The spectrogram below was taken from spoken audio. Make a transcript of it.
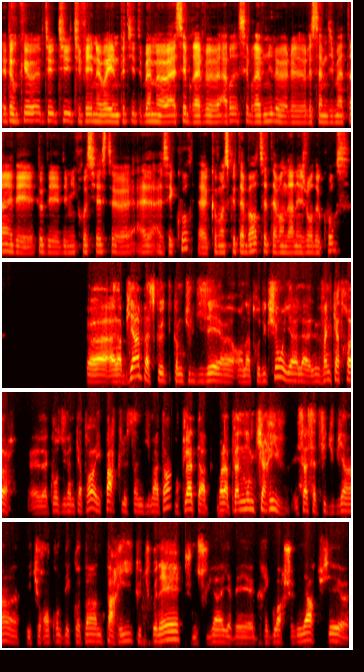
Et donc, euh, tu, fais une, petite, même euh, assez brève, euh, assez brève nuit le, samedi matin et des, des, des micro-siestes assez courtes. comment est-ce que tu abordes cet avant-dernier jour de course? Alors bien, parce que comme tu le disais en introduction, il y a le 24 heures. Euh, la course du 24 heures, ils partent le samedi matin. Donc là, tu as voilà, plein de monde qui arrive. Et ça, ça te fait du bien. Et tu rencontres des copains de Paris que tu connais. Je me souviens, il y avait Grégoire Chevignard, tu sais, euh,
